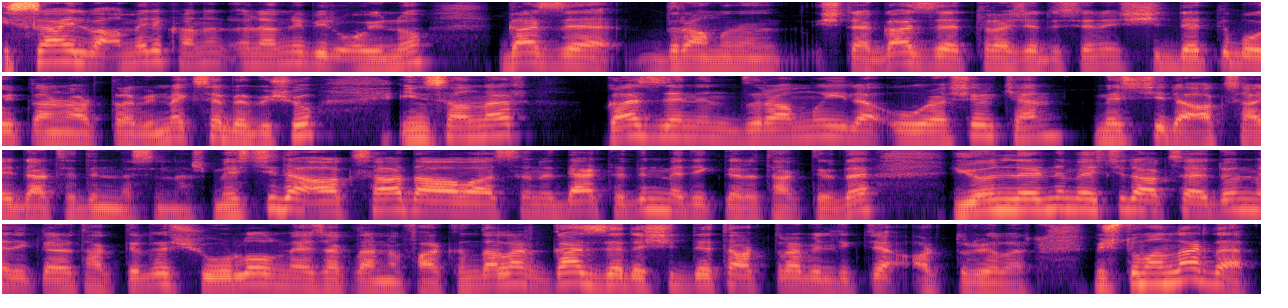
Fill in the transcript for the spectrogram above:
İsrail ve Amerika'nın önemli bir oyunu Gazze dramının işte Gazze trajedisinin şiddetli boyutlarını arttırabilmek sebebi şu. İnsanlar Gazze'nin dramıyla uğraşırken Mescid-i Aksa'yı dert edinmesinler. Mescid-i Aksa davasını dert edinmedikleri takdirde, yönlerini Mescid-i Aksa'ya dönmedikleri takdirde şuurlu olmayacaklarının farkındalar. Gazze'de şiddeti arttırabildikçe arttırıyorlar. Müslümanlar da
